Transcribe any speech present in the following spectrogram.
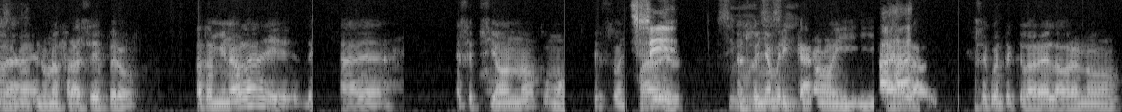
una- en una frase, pero también habla de, de la excepción, ¿no? Como que soñaba Sí, el, Simón, el sueño sí, sí. americano y, y la- se cuenta que la hora de la hora no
